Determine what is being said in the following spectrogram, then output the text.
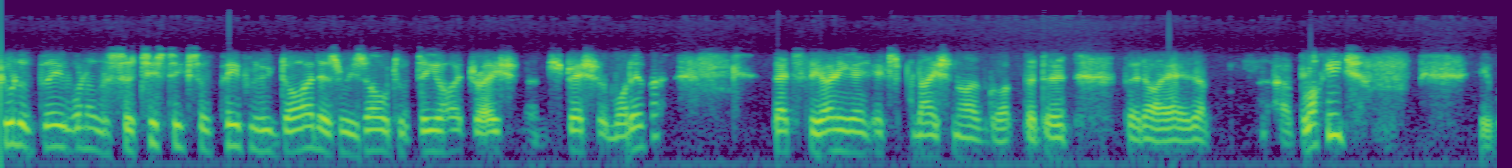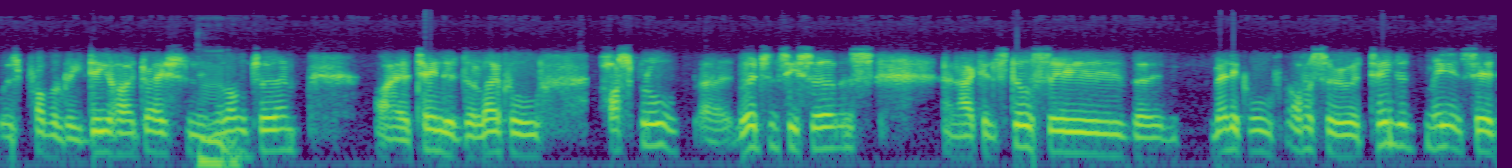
should have been one of the statistics of people who died as a result of dehydration and stress and whatever. That's the only explanation I've got that uh, that I had a, a blockage. It was probably dehydration in the long term. I attended the local hospital uh, emergency service, and I can still see the medical officer who attended me and said,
